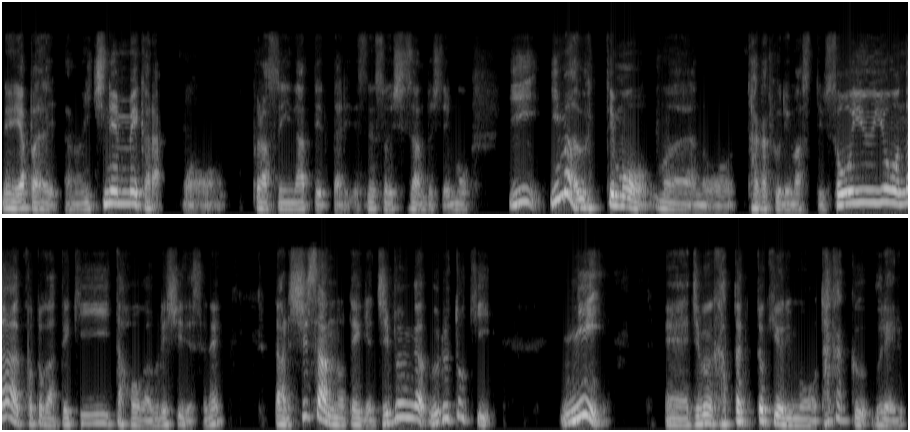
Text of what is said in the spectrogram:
ね、やっぱりあの1年目からもうプラスになっていったりですね、そういう資産として、もうい今売っても、まあ、あの高く売れますっていう、そういうようなことができた方が嬉しいですよね。だから資産の定義は自分が売るときに、えー、自分が買ったときよりも高く売れる。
